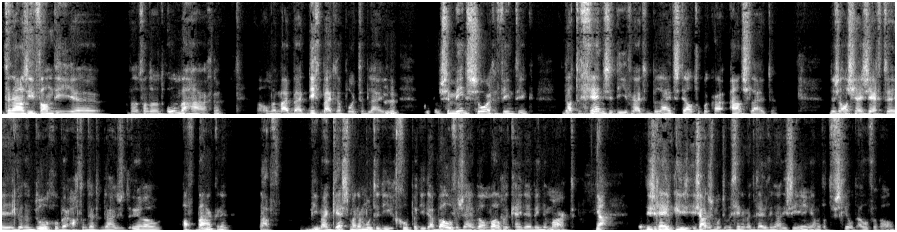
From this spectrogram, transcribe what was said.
ten aanzien van, die, uh, van, van het onbehagen, om maar bij, dicht bij het rapport te blijven, mm -hmm. moet je op zijn minst zorgen, vind ik, dat de grenzen die je vanuit het beleid stelt op elkaar aansluiten. Dus als jij zegt, uh, ik wil een doelgroep bij 38.000 euro afbakenen. Mm -hmm. Nou, be my guest, maar dan moeten die groepen die daarboven zijn wel mogelijkheden hebben in de markt. Ja. Dat is je zou dus moeten beginnen met regionalisering, hè, want dat verschilt overal.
